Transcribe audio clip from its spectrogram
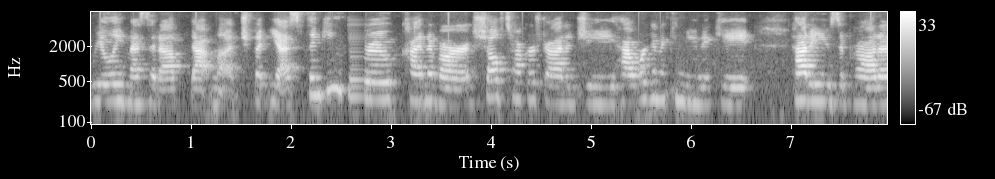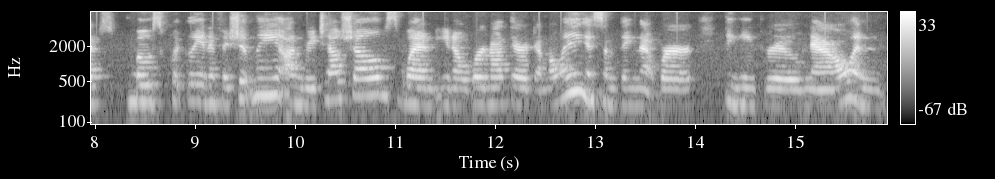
really mess it up that much. But yes, thinking through kind of our shelf talker strategy, how we're going to communicate, how to use the product most quickly and efficiently on retail shelves when, you know, we're not there demoing is something that we're thinking through now and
